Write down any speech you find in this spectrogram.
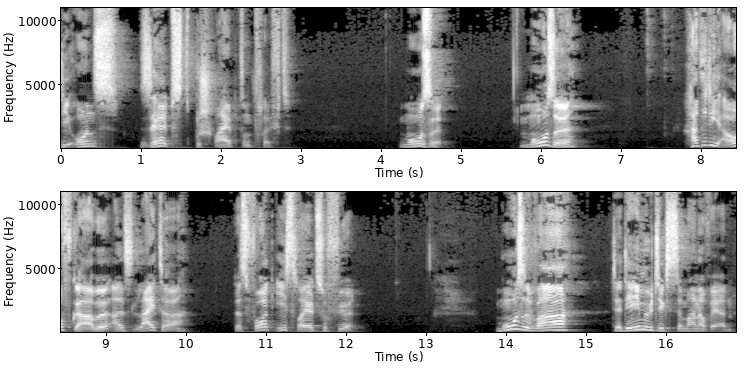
die uns selbst beschreibt und trifft. Mose. Mose hatte die Aufgabe, als Leiter das Volk Israel zu führen. Mose war der demütigste Mann auf Erden.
